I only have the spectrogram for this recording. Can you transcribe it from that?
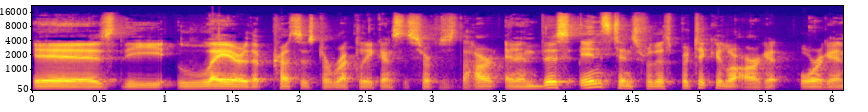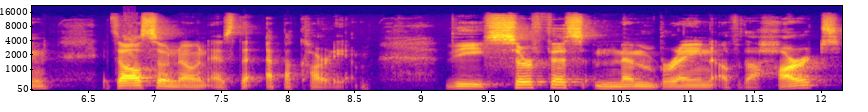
is the layer that presses directly against the surface of the heart. And in this instance, for this particular organ, it's also known as the epicardium. The surface membrane of the heart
